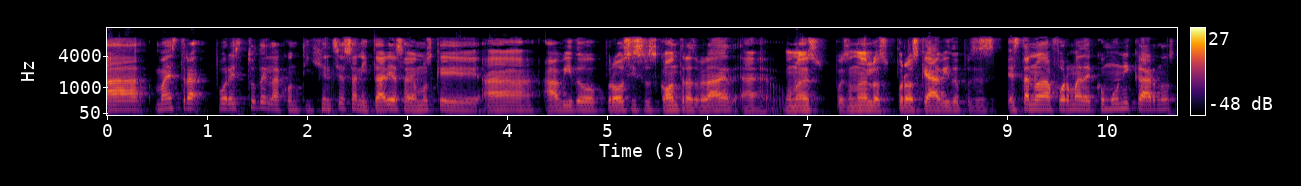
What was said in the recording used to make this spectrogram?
Ah, maestra, por esto de la contingencia sanitaria, sabemos que ha, ha habido pros y sus contras, ¿verdad? Ah, uno, es, pues uno de los pros que ha habido pues, es esta nueva forma de comunicarnos,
